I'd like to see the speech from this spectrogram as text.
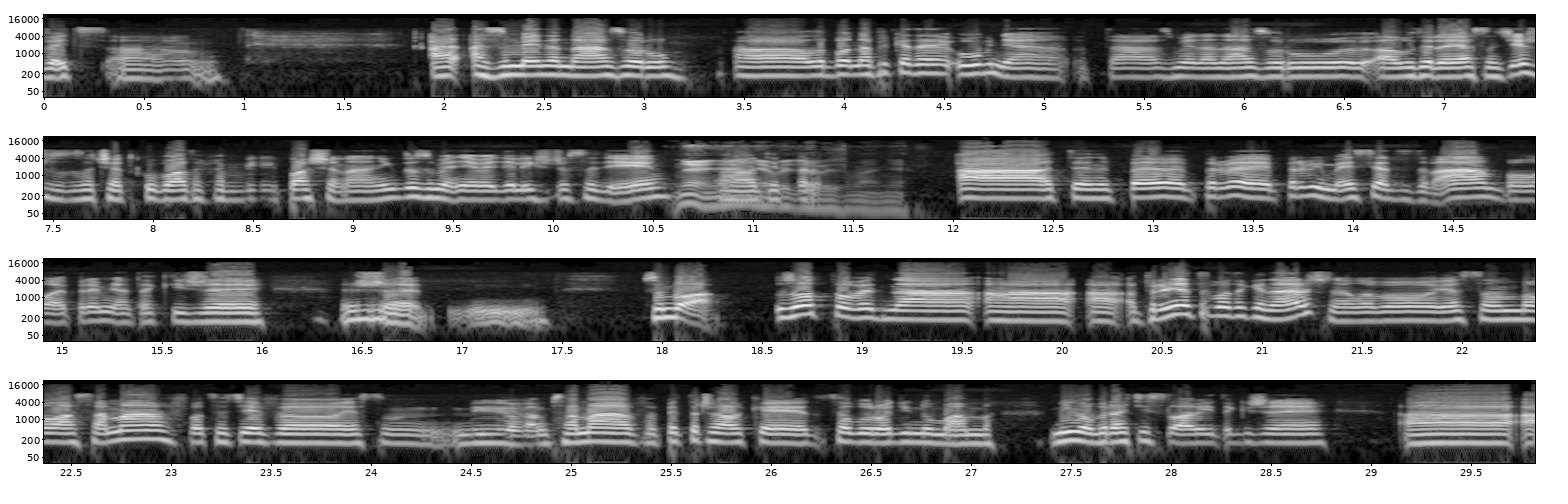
vec uh, a, a zmena názoru a, lebo napríklad aj u mňa tá zmena názoru, alebo teda ja som tiež zo začiatku bola taká vyplašená, nikto sme nevedeli, čo sa deje. Nie, nie, a nevedeli pr- sme, nie. A ten pr- prvé, prvý mesiac, dva bol aj pre mňa taký, že, že mm, som bola zodpovedná a, a, a pre mňa to bolo také náročné, lebo ja som bola sama, v podstate v, ja som bývam sama v Petržalke, celú rodinu mám mimo Bratislavy, takže a, a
